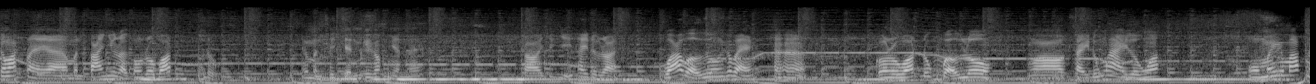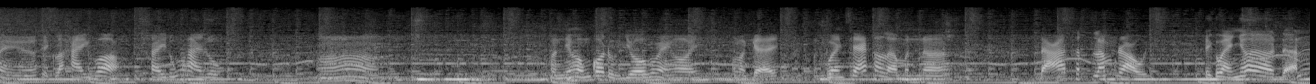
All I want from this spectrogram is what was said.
Cái mắt này à, mình phá như là con robot. Được. Nên mình sẽ chỉnh cái góc nhìn này. Rồi chắc gì thấy được rồi. Quá bự luôn các bạn. Con robot đúng bự luôn. Ngò, xây đúng hay luôn á. Ô, mấy cái map này thiệt là hay quá à. xây đúng hay luôn. Nhưng không có đường vô các bạn ơi mà kệ. Mình quan sát nó là mình ờ, đã thích lắm rồi. Thì các bạn nhớ đánh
